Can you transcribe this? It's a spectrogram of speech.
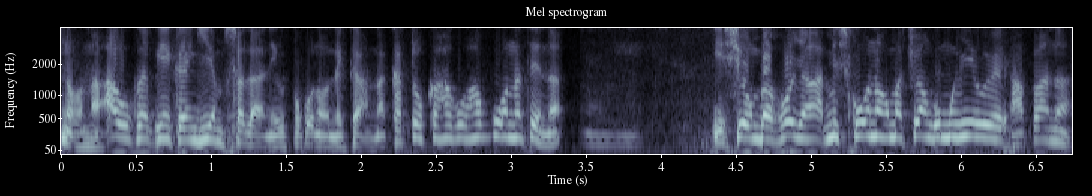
naona, au kaingia msalani ulipokuwa unaonekana katoka haku, hakuona tena. Isiomba hoja mimi sikuona kwa macho yangu mwenyewe, hapana.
